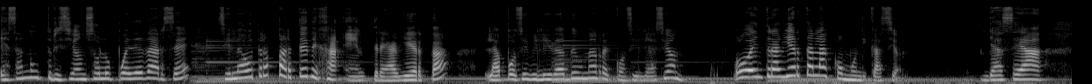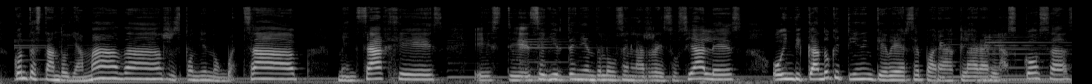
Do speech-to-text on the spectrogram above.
esa nutrición solo puede darse si la otra parte deja entreabierta la posibilidad de una reconciliación o entreabierta la comunicación, ya sea contestando llamadas, respondiendo en WhatsApp, mensajes, este, seguir teniéndolos en las redes sociales o indicando que tienen que verse para aclarar las cosas.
